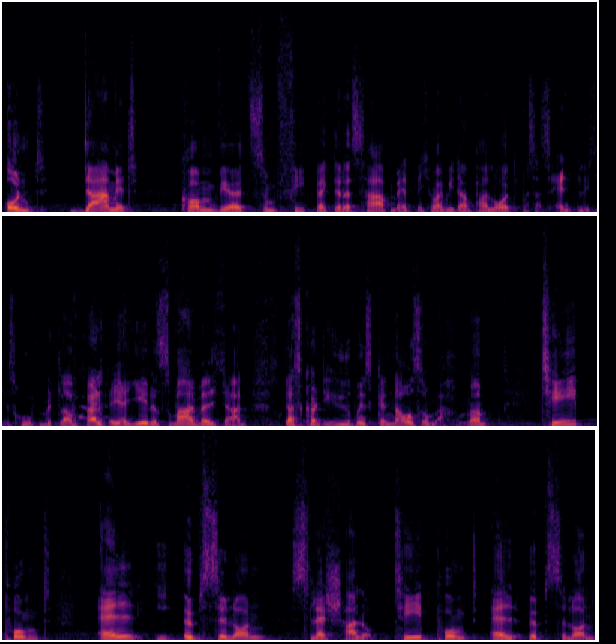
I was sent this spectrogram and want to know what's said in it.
Und damit kommen wir zum Feedback, denn es haben endlich mal wieder ein paar Leute, was heißt endlich, es rufen mittlerweile ja jedes Mal welche an. Das könnt ihr übrigens genauso machen. Ne? T.ly slash hallo. T.ly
